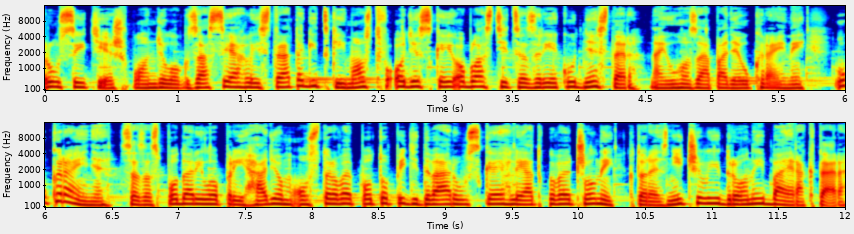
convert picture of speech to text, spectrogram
Rusi tiež v pondelok zasiahli strategický most v Odeskej oblasti cez rieku Dnester na juhozápade Ukrajiny. Ukrajine sa zas podarilo pri Haďom ostrove potopiť dva ruské hliadkové člny, ktoré zničili drony Bayraktar.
